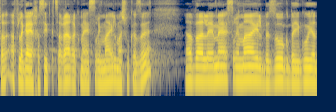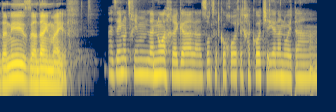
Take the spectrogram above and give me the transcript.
הפלגה יחסית קצרה, רק 120 מייל, משהו כזה, אבל 120 מייל בזוג, בהיגוי ידני, זה עדיין מעייף. אז היינו צריכים לנוח רגע, לעזור קצת כוחות, לחכות שיהיה לנו את ה...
